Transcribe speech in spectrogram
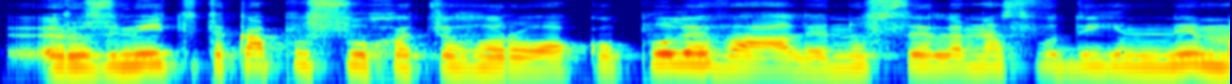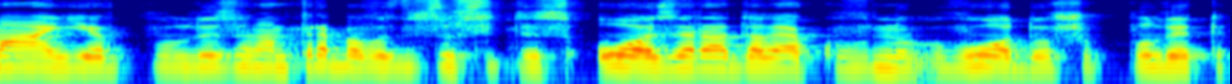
Розумієте, така посуха цього року, поливали, носили. В нас води немає, поблизу нам треба висусити з озера далеко ну, воду, щоб полити.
